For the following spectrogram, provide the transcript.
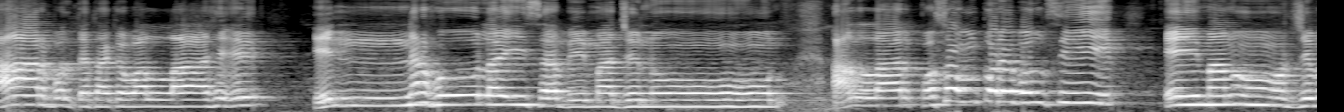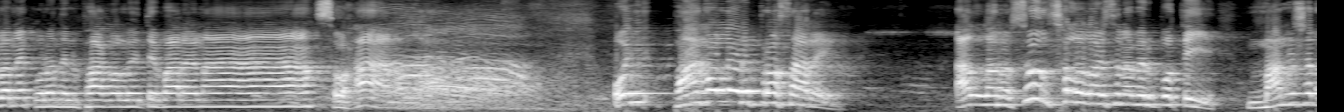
আর বলতে থাকে আল্লাহে আল্লাহর কসম করে বলছি, এই মানুষ জীবনে কোনোদিন পাগল হইতে পারে না। সুবহানাল্লাহ। ওই পাগলের প্রসারে আল্লাহ রসুল সাল্লামের প্রতি মানুষের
